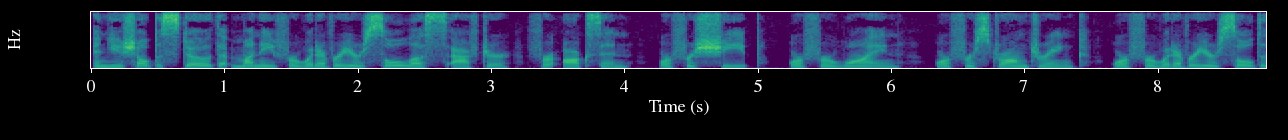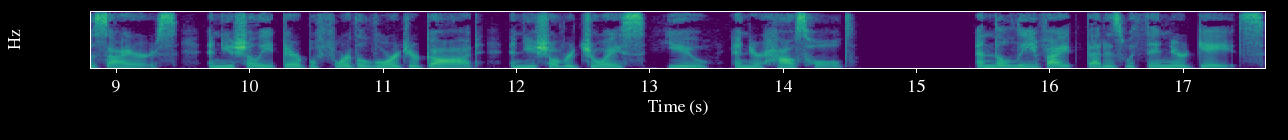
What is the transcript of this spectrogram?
And you shall bestow that money for whatever your soul lusts after, for oxen, or for sheep, or for wine, or for strong drink, or for whatever your soul desires, and you shall eat there before the Lord your God, and you shall rejoice, you, and your household. And the Levite that is within your gates,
